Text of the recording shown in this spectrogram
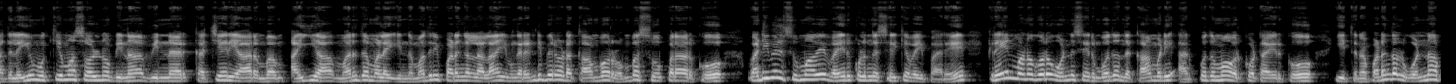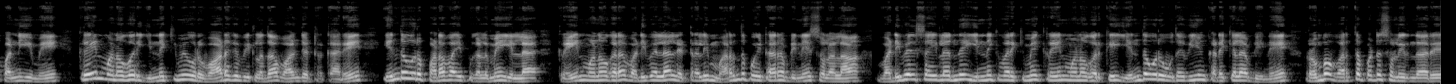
அதுலயும் முக்கியமா சொல்லணும் அப்படின்னா வின்னர் கச்சேரி ஆரம்பம் ஐயா மருதமலை இந்த மாதிரி படங்கள்லாம் இவங்க ரெண்டு பேரோட காம்போ ரொம்ப சூப்பரா இருக்கும். வடிவேல் சும்மாவே வயிறு குழுங்க சிரிக்க வைப்பாரு. கிரேன் மனோகரும் ஒன்னு சேரும்போது அந்த காமெடி அற்புதமா ஒர்க் அவுட் ஆயிருக்கும். இத்தனை படங்கள் ஒன்னா பண்ணியுமே கிரேன் மனோகர் இன்னைக்குமே ஒரு வாடகை வீட்டுல தான் வாழ்ந்துட்டு இருக்காரு. எந்த ஒரு பட வாய்ப்புகளுமே இல்லை. கிரெயின் மனோகரை வடிவேல லிட்டரலி மறந்து போயிட்டாரு அப்படின்னே சொல்லலாம். வடிவேல் சைட்ல இருந்து இன்னைக்கு வரைக்குமே கிரெயின் மனோகருக்கு எந்த ஒரு உதவியும் கிடைக்கல அப்படின்னு ரொம்ப வருத்தப்பட்டு சொல்லியிருந்தாரு.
